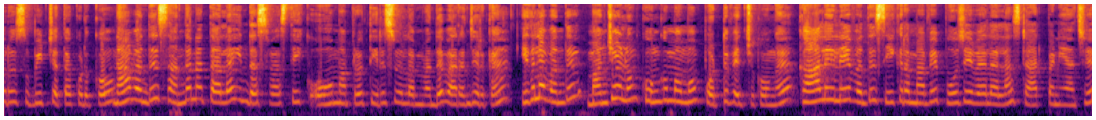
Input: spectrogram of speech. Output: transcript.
ஒரு சுபிட்சத்தை கொடுக்கும். நான் வந்து சந்தனத்தால இந்த ஸ்வஸ்திக் ஓம் அப்புறம் திரிசூலம் வந்து வரைஞ்சிருக்கேன். இதுல வந்து மஞ்சளும் குங்குமமும் பொட்டு வச்சுக்கோங்க. காலையிலே வந்து சீக்கிரமாவே பூஜை வேலை எல்லாம் ஸ்டார்ட் பண்ணியாச்சு.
